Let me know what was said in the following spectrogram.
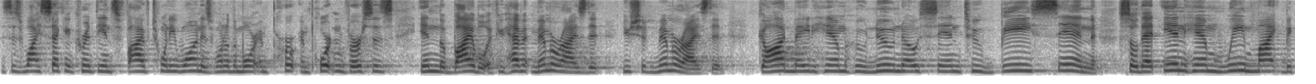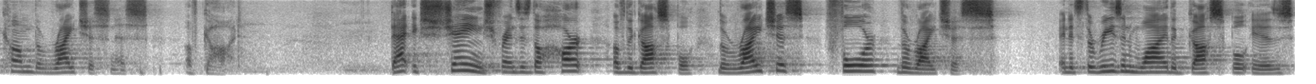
This is why 2 Corinthians 5:21 is one of the more important verses in the Bible. If you haven't memorized it, you should memorize it. God made him who knew no sin to be sin, so that in him we might become the righteousness of God. That exchange, friends, is the heart of the gospel the righteous for the righteous. And it's the reason why the gospel is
